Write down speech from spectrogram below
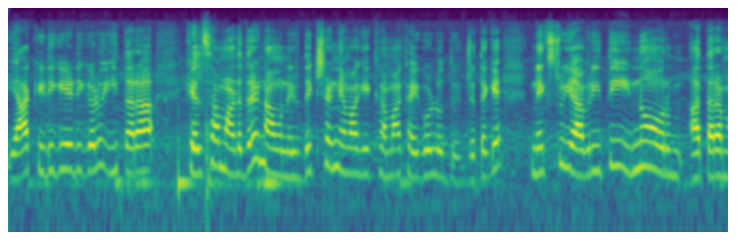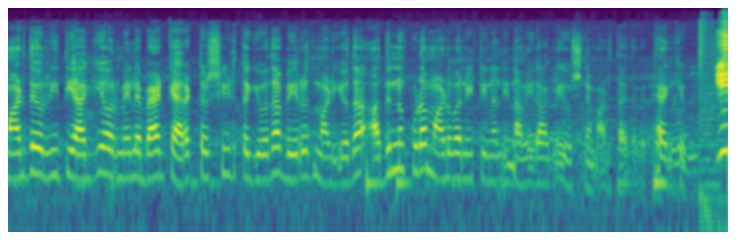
ಯಾಕೆ ಕಿಡಿಗೇಡಿಗಳು ಈ ಥರ ಕೆಲಸ ಮಾಡಿದ್ರೆ ನಾವು ನಿರ್ದಿಕ್ಷಣ್ಯವಾಗಿ ಕ್ರಮ ಕೈಗೊಳ್ಳೋದ್ರ ಜೊತೆಗೆ ನೆಕ್ಸ್ಟು ಯಾವ ರೀತಿ ಇನ್ನೂ ಅವ್ರು ಆ ಥರ ಮಾಡದೇ ರೀತಿಯಾಗಿ ಅವ್ರ ಮೇಲೆ ಬ್ಯಾಡ್ ಕ್ಯಾರೆಕ್ಟರ್ ಶೀಟ್ ತೆಗೆಯೋದ, ಬೇರೋದು ಮಾಡಿಯೋದ, ಅದನ್ನು ಕೂಡ ಮಾಡುವ ನಿಟ್ಟಿನಲ್ಲಿ ನಾವೀಗಾಗಲೇ ಯೋಚನೆ ಮಾಡ್ತಾ ಇದ್ದೇವೆ. ಥ್ಯಾಂಕ್ ಯು ಈ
